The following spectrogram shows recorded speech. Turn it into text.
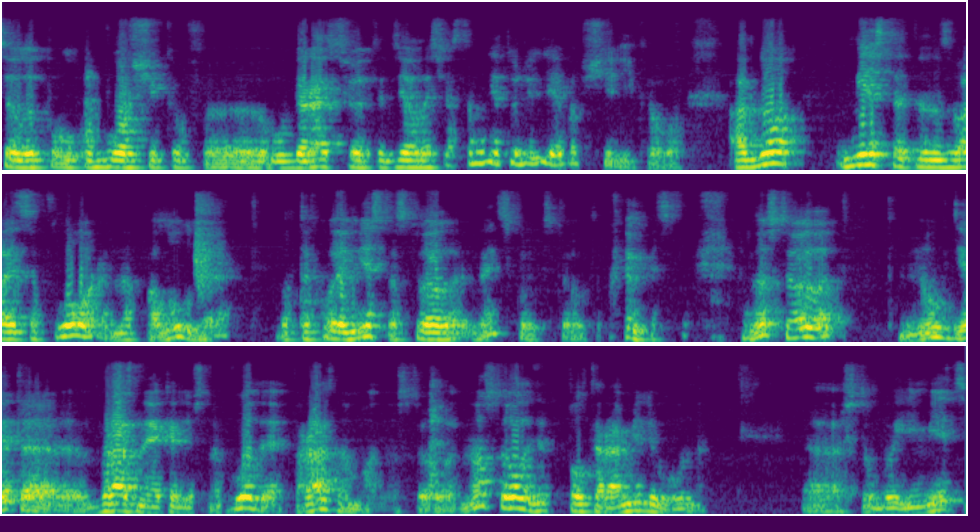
целый полк уборщиков убирать все это дело. Сейчас там нету людей вообще никого. Одно место, это называется флора, на полу, да, вот такое место стоило, знаете, сколько стоило такое место? Оно стоило, ну, где-то в разные, конечно, годы, по-разному оно стоило, но стоило где-то полтора миллиона, э, чтобы иметь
